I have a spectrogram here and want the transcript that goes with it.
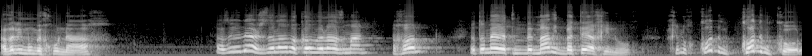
אבל אם הוא מחונך, אז הוא יודע שזה לא המקום ולא הזמן, נכון? זאת אומרת, במה מתבטא החינוך? החינוך קודם, קודם כל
